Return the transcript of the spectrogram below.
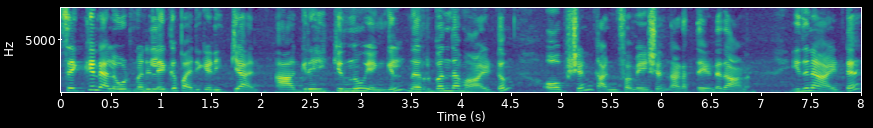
സെക്കൻഡ് അലോട്ട്മെന്റിലേക്ക് പരിഗണിക്കാൻ ആഗ്രഹിക്കുന്നു എങ്കിൽ നിർബന്ധമായിട്ടും ഓപ്ഷൻ കൺഫർമേഷൻ നടത്തേണ്ടതാണ്. ഇതിനായിട്ട്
